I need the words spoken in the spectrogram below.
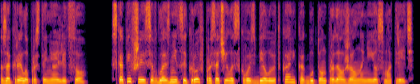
Закрыла простыней лицо. Скопившаяся в глазнице кровь просочилась сквозь белую ткань, как будто он продолжал на нее смотреть.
